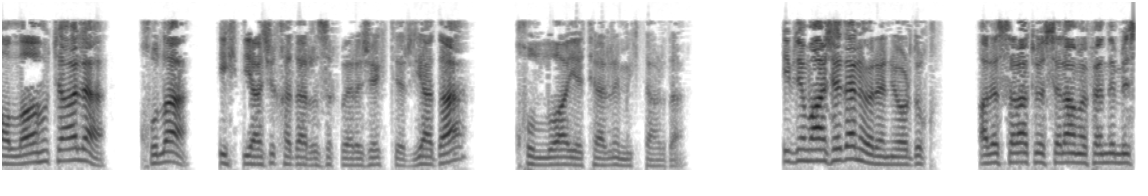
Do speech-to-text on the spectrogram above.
Allahu Teala kula ihtiyacı kadar rızık verecektir ya da kulluğa yeterli miktarda. İbn Mace'den öğreniyorduk. Aleyhissalatü vesselam Efendimiz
